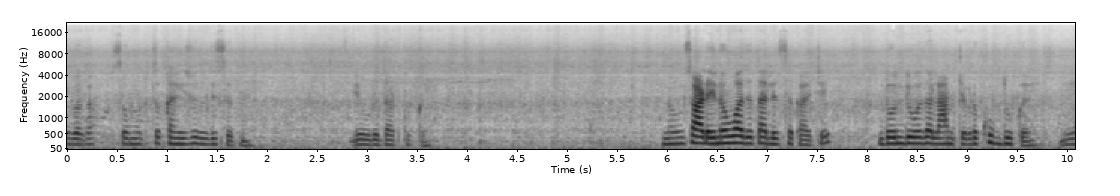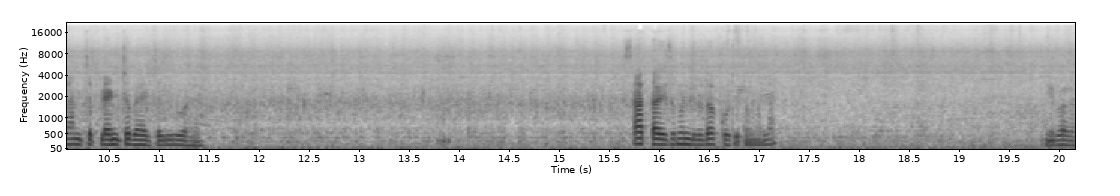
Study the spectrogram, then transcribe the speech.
हे बघा समोरचं काहीसुद्धा दिसत नाही. एवढं दाट धुकं आहे नऊ साडेनऊ वाजत आले सकाळचे. दोन दिवस झाला आमच्याकडे खूप धुकं आहे. हे आमचं प्लॅनच्या बाहेरचा व्ह्यू आहे. साताळीचं मंदिर दाखवते तुम्हाला. हे बघा.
